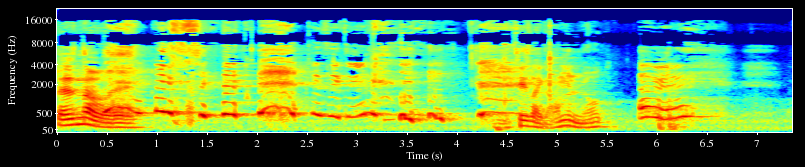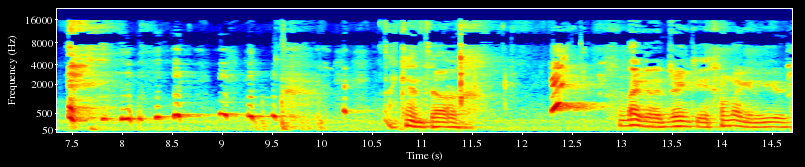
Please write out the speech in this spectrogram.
There's no way. Is it good? It tastes like almond milk. oh really? I can't tell. I'm not gonna drink it. I'm not gonna eat it.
